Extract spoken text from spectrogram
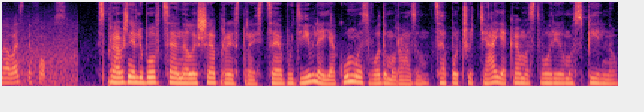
навести фокус. Справжня любов це не лише пристрасть, це будівля, яку ми зводимо разом, це почуття, яке ми створюємо спільно.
